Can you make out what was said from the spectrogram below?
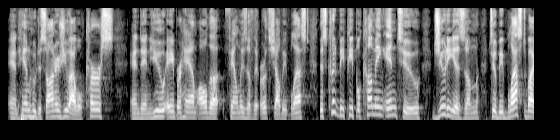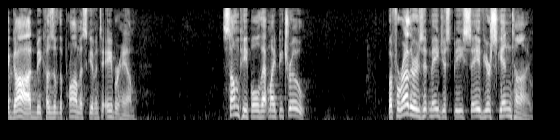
and him who dishonors you I will curse, and in you, Abraham, all the families of the earth shall be blessed. This could be people coming into Judaism to be blessed by God because of the promise given to Abraham. Some people, that might be true. But for others, it may just be save your skin time.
